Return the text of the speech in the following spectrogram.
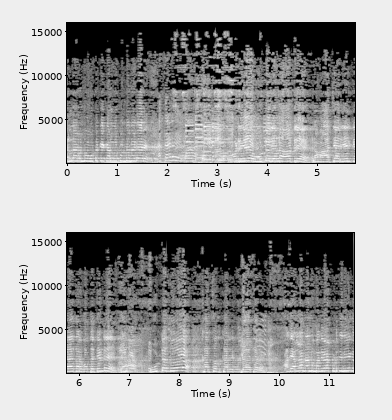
ಎಲ್ಲರನ್ನು ಊಟಕ್ಕೆ ಕರೆದುಕೊಂಡು ನಡೆಯರಿ. ಅತ್ತಾಡ್ರಿಪ್ಪ ನೋಡ್ರಿ ಊಟದೆಲ್ಲ ಆತ್ರಿ. ನಮ್ಮ ಆಚಾರ ಏನ್ ಕೇಳತಾರ ಗೊತ್ತೈತೇನ್ರಿ? ಊಟದ್ದು ಖರ್ಚದ ಕೇಳತಾರ. ಅದೆಲ್ಲ ನನ್ನ ಮದುವೆ ಕೊಡ್ತೀನಿ ಈಗ.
